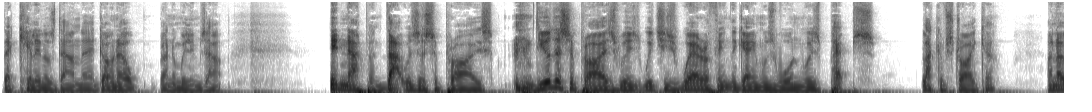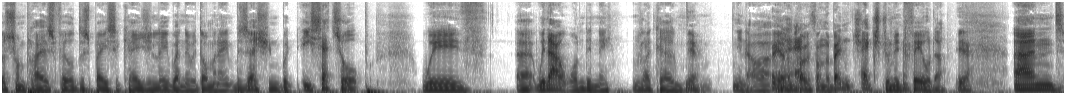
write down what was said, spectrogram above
They're killing us down there. Go and help Brandon Williams out. Didn't happen. That was a surprise. the other surprise, was, which is where I think the game was won, was Pep's lack of striker. I know some players filled the space occasionally when they were dominating possession, but he set up with uh, without one, didn't he? It was like a Yeah. you know an both on the bench. extra midfielder. Yeah. And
